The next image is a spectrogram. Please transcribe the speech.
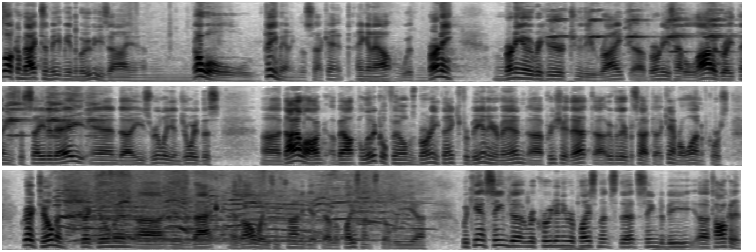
Welcome back to Meet Me in the Movies. I am Noel T. Manning II, hanging out with Bernie. Bernie over here to the right. Uh, Bernie's had a lot of great things to say today, and uh, he's really enjoyed this uh, dialogue about political films. Bernie, thank you for being here, man. Uh, appreciate that. Uh, over there beside uh, camera one, of course, Greg Tillman. Greg Tillman uh, is back as always. He's trying to get replacements, but we we can't seem to recruit any replacements that seem to be talkative.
